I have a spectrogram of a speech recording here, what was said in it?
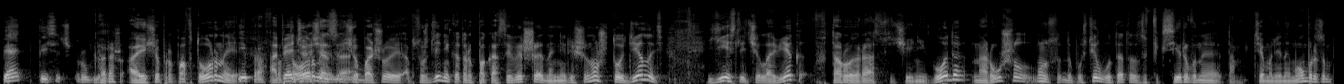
Пять тысяч рублей. Хорошо. А еще про повторные. И про Опять же, повторные, сейчас да. еще большое обсуждение, которое пока совершенно не решено, что делать, если человек второй раз в течение года нарушил, ну, допустил вот это зафиксированное там, тем или иным образом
